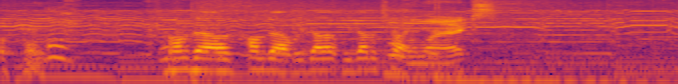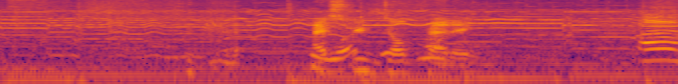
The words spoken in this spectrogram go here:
okay. calm down, calm down. We gotta, we gotta try. Relax. Ice cream, don't panic. Uh,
